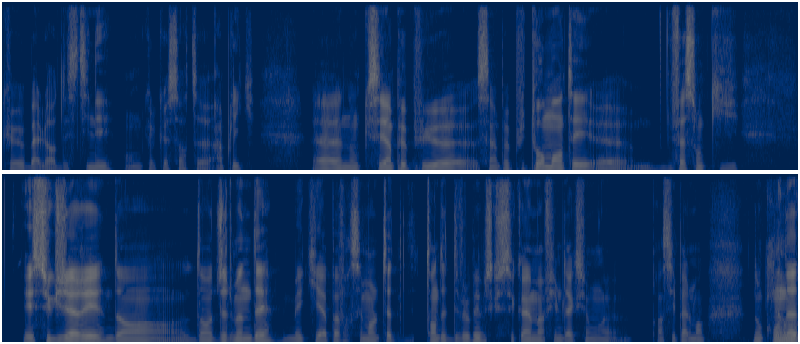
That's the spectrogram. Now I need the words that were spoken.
que bah, leur destinée, en quelque sorte, implique. Euh, donc c'est un peu plus, euh, c'est un peu plus tourmenté euh, d'une façon qui est suggérée dans, dans Judgment Day, mais qui n'a pas forcément le temps d'être développé, parce que c'est quand même un film d'action principalement. Donc on a,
